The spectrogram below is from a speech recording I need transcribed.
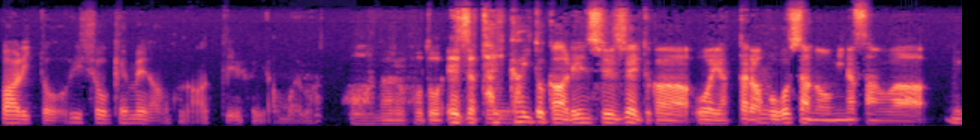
割と一生懸命なのかなっていうふうには思います。ああ、なるほど。え、じゃあ大会とか練習試合とかをやったらうん保護者の皆さんは、ん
